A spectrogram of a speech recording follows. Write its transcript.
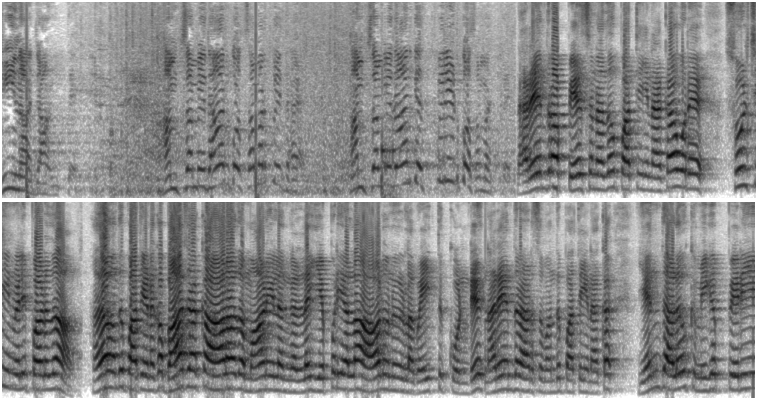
जीना जानते हैं। हम संविधान को समर्पित है। हम संविधान के स्पिरिट को समझते हैं நரேந்திரா பேசுனதும் பார்த்தீங்கன்னாக்கா ஒரு சூழ்ச்சியின் வெளிப்பாடு தான் அதாவது வந்து பார்த்தீங்கன்னாக்கா பாஜக ஆளாத மாநிலங்களில் எப்படியெல்லாம் ஆளுநர்களை வைத்து கொண்டு நரேந்திர அரசு வந்து பார்த்தீங்கன்னாக்கா எந்த அளவுக்கு மிகப்பெரிய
